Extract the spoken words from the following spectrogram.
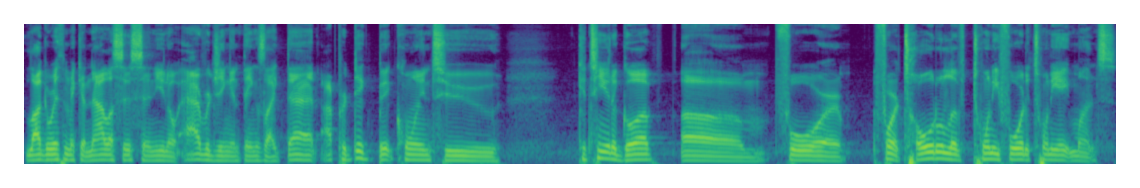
logarithmic analysis and, you know, averaging and things like that, I predict Bitcoin to continue to go up um, for for a total of 24 to 28 months.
